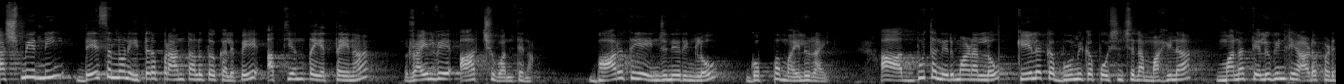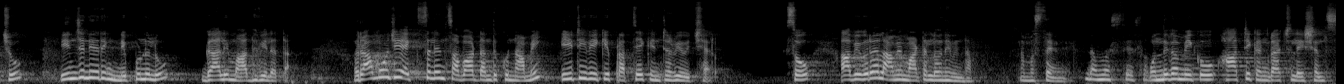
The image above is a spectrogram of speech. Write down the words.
కశ్మీర్ని దేశంలోని ఇతర ప్రాంతాలతో కలిపే అత్యంత ఎత్తైన రైల్వే ఆర్చ్ వంతెన. భారతీయ ఇంజనీరింగ్లో గొప్ప మైలురాయి. ఆ అద్భుత నిర్మాణంలో కీలక భూమిక పోషించిన మహిళ మన తెలుగింటి ఆడపడుచు ఇంజనీరింగ్ నిపుణులు గాలి మాధవీలత రామోజీ ఎక్సలెన్స్ అవార్డు అందుకున్న ఆమె ఈటీవీకి ప్రత్యేక ఇంటర్వ్యూ ఇచ్చారు. సో ఆ వివరాలు ఆమె మాటల్లోనే విందాం. నమస్తే అండి. నమస్తే సార్. ముందుగా మీకు hearty congratulations.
